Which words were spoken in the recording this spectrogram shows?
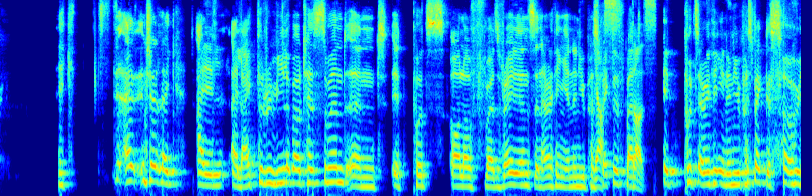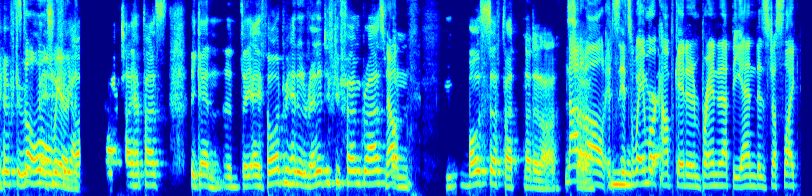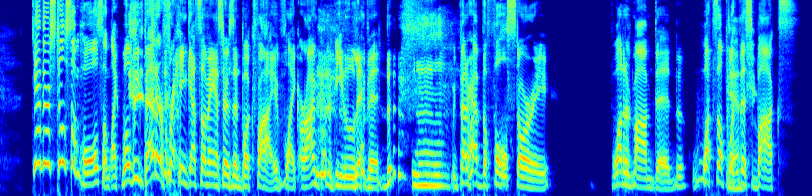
Like, I, in general, Uh, like I I like the reveal about Testament, and it puts all of Words of Radiance and everything in a new perspective. yes, it but does it puts everything in a new perspective, so we have to Still a little basically weird. figure out our entire past again. I thought we had a relatively firm grasp Nope. on most stuff, but not at all. Not So, at all. It's it's mm. way more complicated. And Brandon at the end is just like, yeah, there's still some holes. I'm like, well, we better freaking get some answers in book five, like, or I'm going to be livid. mm, We better have the full story. What did mom did? What's up with this box?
